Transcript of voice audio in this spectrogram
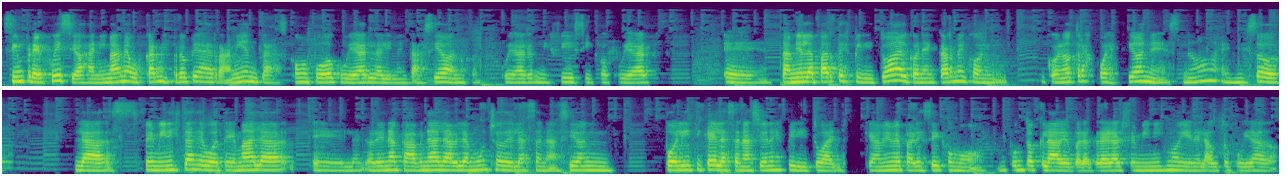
sin prejuicios, animarme a buscar mis propias herramientas, cómo puedo cuidar la alimentación, cuidar mi físico, cuidar eh, también la parte espiritual, conectarme con, otras cuestiones, ¿no? En eso las feministas de Guatemala, eh, Lorena Cabnal habla mucho de la sanación política y la sanación espiritual, que a mí me parece como un punto clave para traer al feminismo y en el autocuidado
